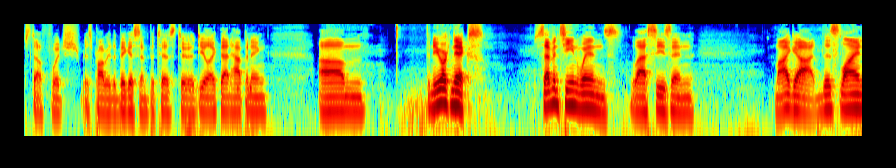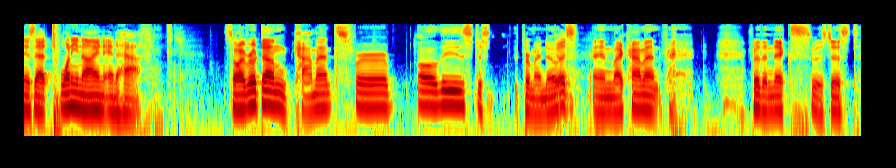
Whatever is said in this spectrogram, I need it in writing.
stuff, which is probably the biggest impetus to a deal like that happening. Um, the New York Knicks, 17 wins last season. My God, this line is at 29 and a half. So I wrote down comments for all of these just for my notes, Good. and my comment for, for the Knicks was just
